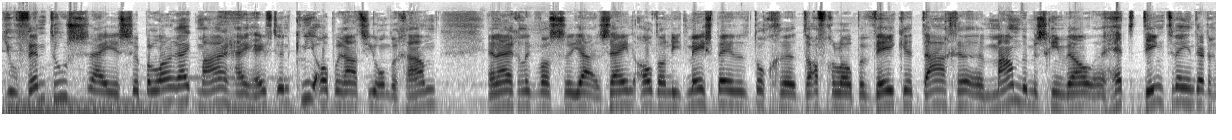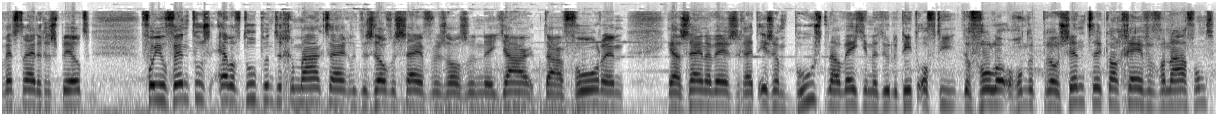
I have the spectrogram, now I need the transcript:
Juventus. Hij is eh, belangrijk, maar hij heeft een knieoperatie ondergaan. En eigenlijk was eh, ja, zijn al dan niet meespelen toch eh, de afgelopen weken, dagen, eh, maanden misschien wel het ding. 32 wedstrijden gespeeld voor Juventus. 11 doelpunten gemaakt. Eigenlijk dezelfde cijfers als een jaar daarvoor. En ja, zijn aanwezigheid is een boost. Nou weet je natuurlijk niet of hij de volle 100% kan geven vanavond.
